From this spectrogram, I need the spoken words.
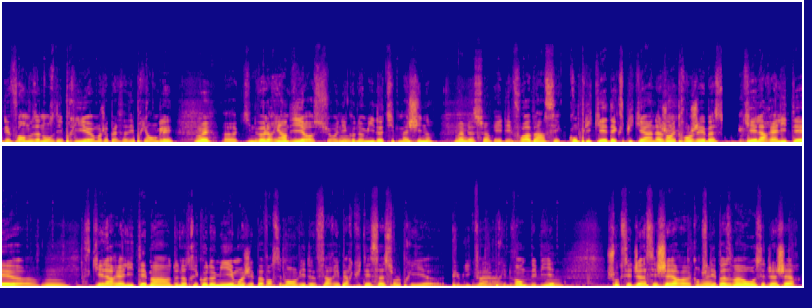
des fois on nous annonce des prix, euh, moi j'appelle ça des prix anglais, euh, qui ne veulent rien dire sur une mm. économie de type machine. bien sûr. Et des fois ben, c'est compliqué d'expliquer à un agent étranger ben, ce qui est la réalité, euh, mm. ce qui est la réalité ben, de notre économie. Et moi j'ai pas forcément envie de faire répercuter ça sur le prix public, enfin le bah, prix de vente des billets. Mm je trouve que c'est déjà assez cher. Quand tu dépasses 20 euros, c'est déjà cher.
